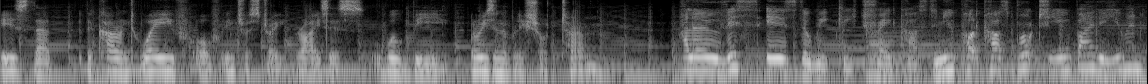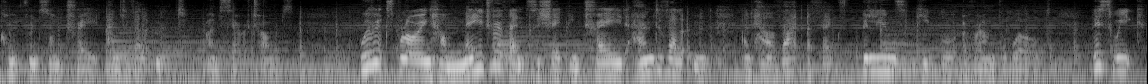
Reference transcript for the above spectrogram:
is that the current wave of interest rate rises will be reasonably short term. Hello, this is the weekly Tradecast, a new podcast brought to you by the UN Conference on Trade and Development. I'm Sarah Toms. We're exploring how major events are shaping trade and development and how that affects billions of people around the world. This week,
